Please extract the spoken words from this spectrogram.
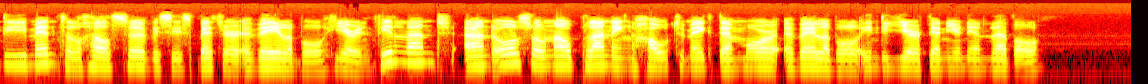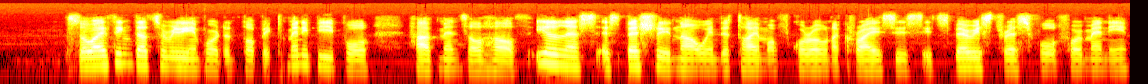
the mental health services better available here in Finland, and also now planning how to make them more available in the European Union level. So I think that's a really important topic. Many people have mental health illness, especially now in the time of corona crisis. It's very stressful for many,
